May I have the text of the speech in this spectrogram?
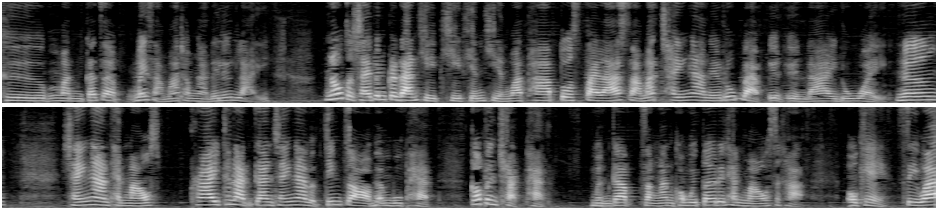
คือมันก็จะไม่สามารถทำงานได้ลื่นไหล นอกจากใช้เป็นกระดานขีดขีดเขียนเขียนวาดภาพตัวสไตลัสสามารถใช้งานในรูปแบบอื่น ๆ ได้ด้วย 1. ใช้งานแทนเมาส์ใครถนัดการใช้งานแบบจิ้มจอ Bamboo Pad ก็เป็น Trackpad เหมือนกับสั่งงานคอมพิวเตอร์ได้แทนเมาส์ค่ะ โอเคสีว่า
